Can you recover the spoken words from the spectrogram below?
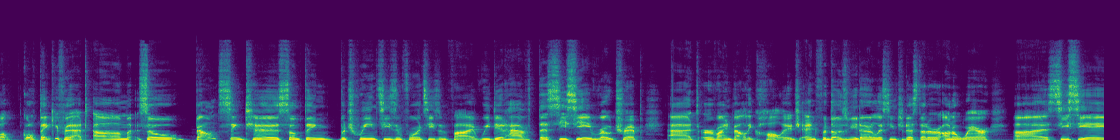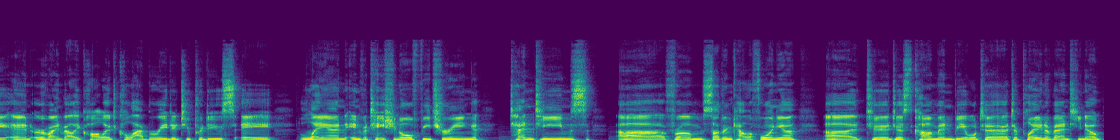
well, cool. Thank you for that. Um, so bouncing to something between season four and season five, we did have the CCA road trip at Irvine Valley College. And for those of you that are listening to this that are unaware, uh, CCA and Irvine Valley College collaborated to produce a LAN invitational featuring 10 teams uh, from Southern California uh, to just come and be able to to play an event, you know,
